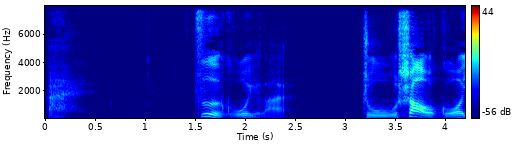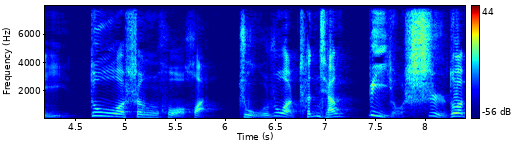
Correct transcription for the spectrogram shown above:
哎自古以来，主少国疑，多生祸患；主弱臣强，必有事端。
